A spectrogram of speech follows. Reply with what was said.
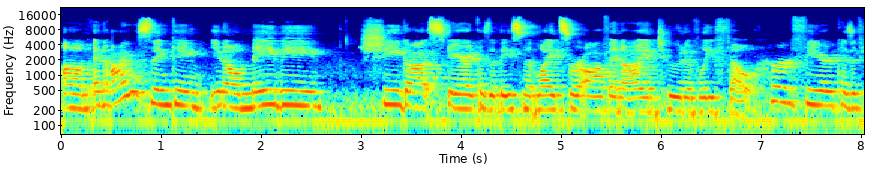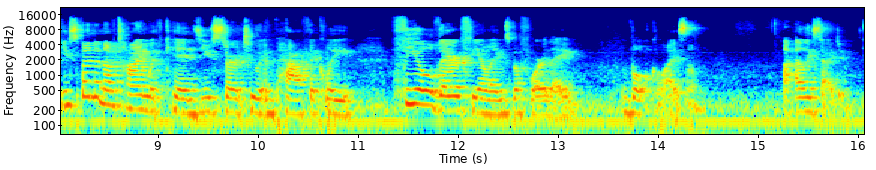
Um, and I was thinking, you know, maybe she got scared because the basement lights were off, and I intuitively felt her fear. Because if you spend enough time with kids, you start to empathically feel their feelings before they vocalize them. Uh, at least I do.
